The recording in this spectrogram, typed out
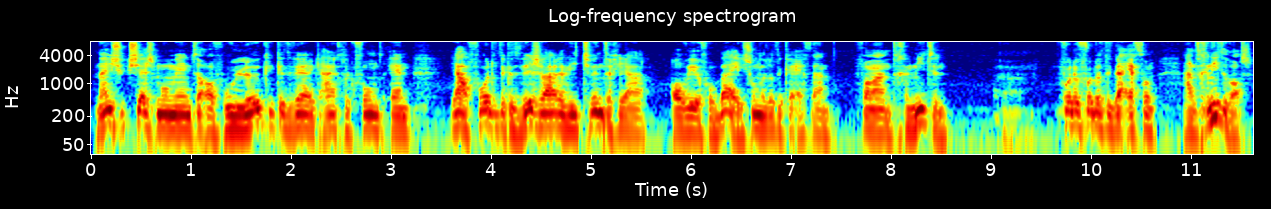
mijn succesmomenten of hoe leuk ik het werk eigenlijk vond. En ja, voordat ik het wist waren die 20 jaar alweer voorbij, zonder dat ik er echt aan, van aan het genieten, uh, voordat, ik daar echt van aan het genieten was.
